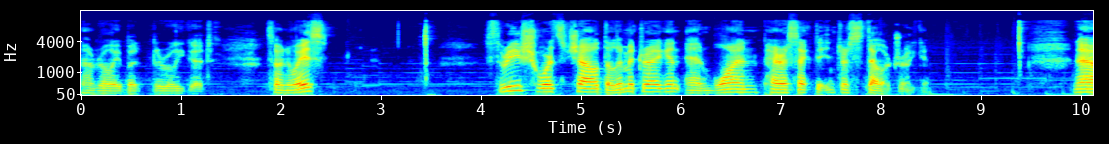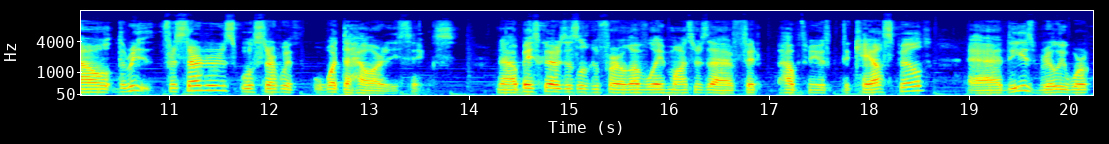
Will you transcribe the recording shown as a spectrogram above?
Not really, but they're really good. So anyways, three Schwarzschild the Limit Dragon and one Parsec the Interstellar Dragon. Now, the for starters, we'll start with what the hell are these things? Now, basically, I was just looking for level 8 monsters that fit helped me with the Chaos build, and these really work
